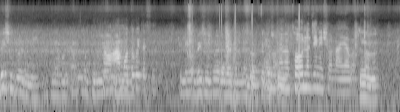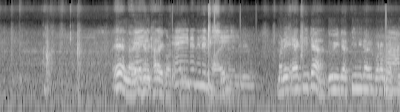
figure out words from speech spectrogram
বেশি দেবো। আমার কাজ করতে আমি তো কইতাছি। জিনিসও নাই আবার। না এ না এখানে খাড়াই কর। এইটা দিলে বেশি। হ্যাঁ, এখানে দিলে। মানে এক ইটা দুই ইটা তিন ইটার বরাবর হ্যাঁ,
